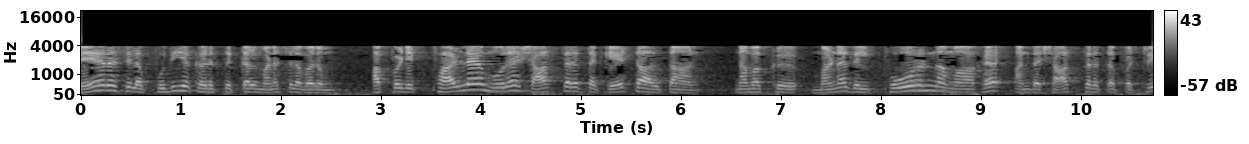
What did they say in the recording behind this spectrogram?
வேற சில புதிய கருத்துக்கள் மனசுல வரும். அப்படி பல முறை சாஸ்திரத்தை கேட்டால்தான் நமக்கு மனதில் பூர்ணமாக அந்த சாஸ்திரத்தை பற்றி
